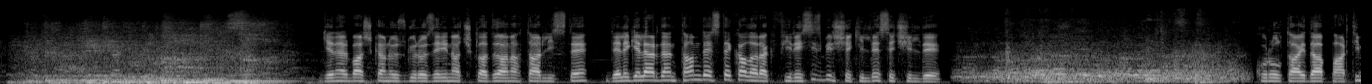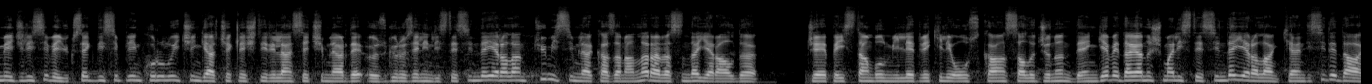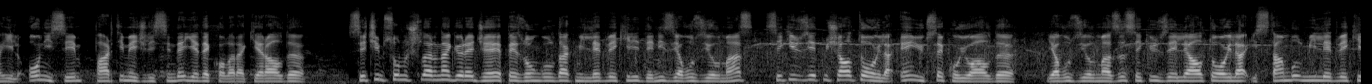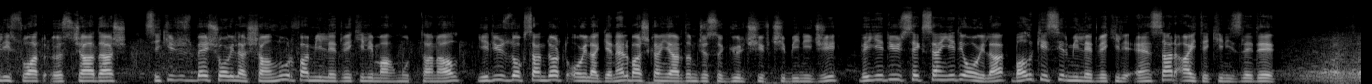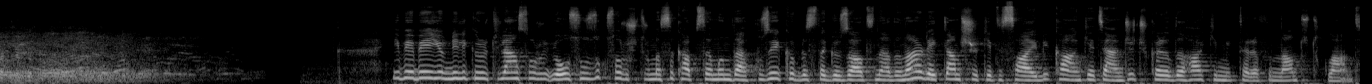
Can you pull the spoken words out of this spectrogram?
Genel Başkan Özgür Özel'in açıkladığı anahtar liste, delegelerden tam destek alarak firesiz bir şekilde seçildi. Kurultayda Parti Meclisi ve Yüksek Disiplin Kurulu için gerçekleştirilen seçimlerde Özgür Özel'in listesinde yer alan tüm isimler kazananlar arasında yer aldı. CHP İstanbul Milletvekili Oğuz Kağan Salıcı'nın denge ve dayanışma listesinde yer alan kendisi de dahil 10 isim parti meclisinde yedek olarak yer aldı. Seçim sonuçlarına göre CHP Zonguldak Milletvekili Deniz Yavuz Yılmaz 876 oyla en yüksek oyu aldı. Yavuz Yılmaz'ı 856 oyla İstanbul Milletvekili Suat Özçağdaş, 805 oyla Şanlıurfa Milletvekili Mahmut Tanal, 794 oyla Genel Başkan Yardımcısı Gül Çiftçi Binici ve 787 oyla Balıkesir Milletvekili Ensar Aytekin izledi. İBB'ye yönelik yürütülen soru, yolsuzluk soruşturması kapsamında Kuzey Kıbrıs'ta gözaltına alınan reklam şirketi sahibi Kaan Ketenci çıkarıldığı hakimlik tarafından tutuklandı.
